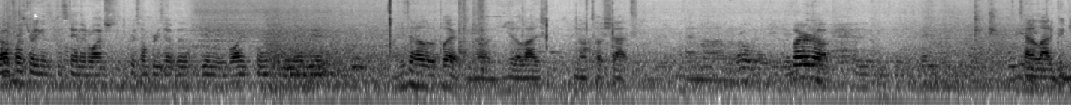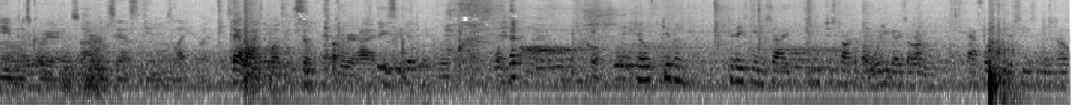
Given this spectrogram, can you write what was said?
So how frustrating is it to stand there and watch Kris Humphries have the game of his life in in the NBA? He's a hell of a player, you know, and he hit a lot of, you know, tough shots. And um, Fired up. he's had a lot of good games in his career, so I wouldn't say that's the game of his life. But Stat-wise, it wasn't still career high. Jo, given today's game aside, can you just talk about where you guys are halfway through the season and how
